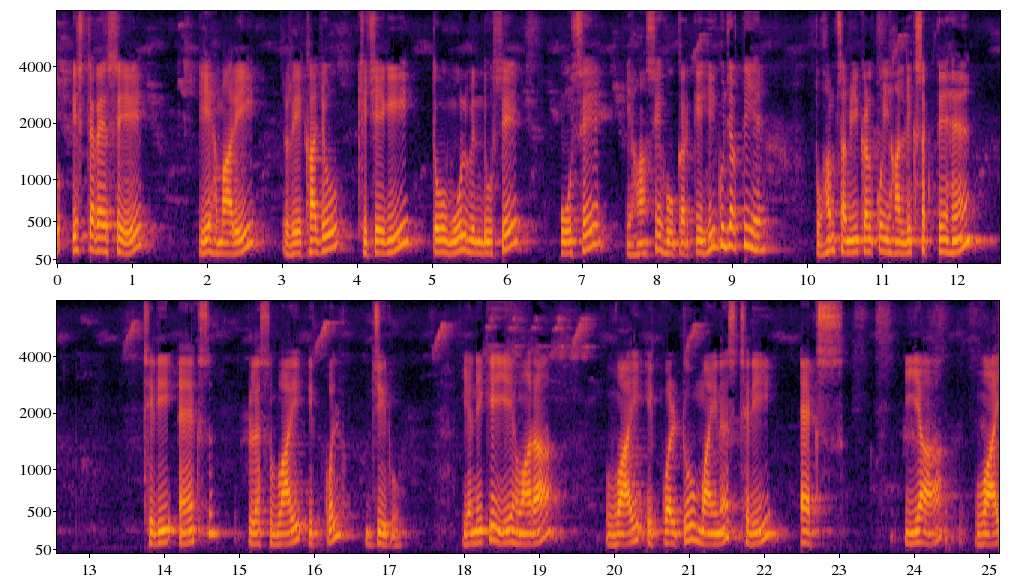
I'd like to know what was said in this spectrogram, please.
तो इस तरह से ये हमारी रेखा जो खिंचेगी तो वो मूल बिंदु से, ओ से, यहाँ से होकर के ही गुजरती है। तो हम समीकरण को यहाँ लिख सकते हैं। Three x plus y equal zero. यानी कि ये हमारा y equal to minus three x या y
